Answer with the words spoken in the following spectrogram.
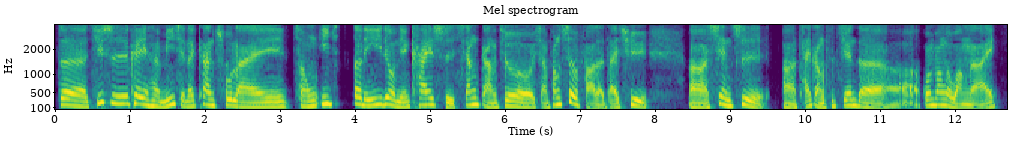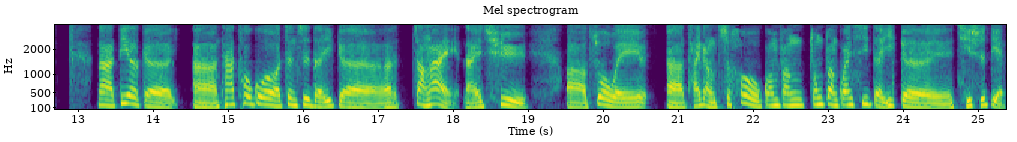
这其实可以很明显的看出来，从一二零一六年开始，香港就想方设法的来去呃限制啊、台港之间的官方的往来。那第二个。啊，他透过政治的一个障碍来去啊，作为啊台港之后官方中断关系的一个起始点。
